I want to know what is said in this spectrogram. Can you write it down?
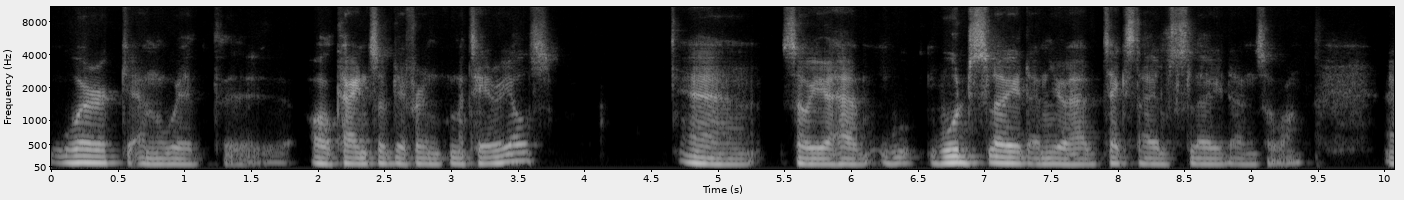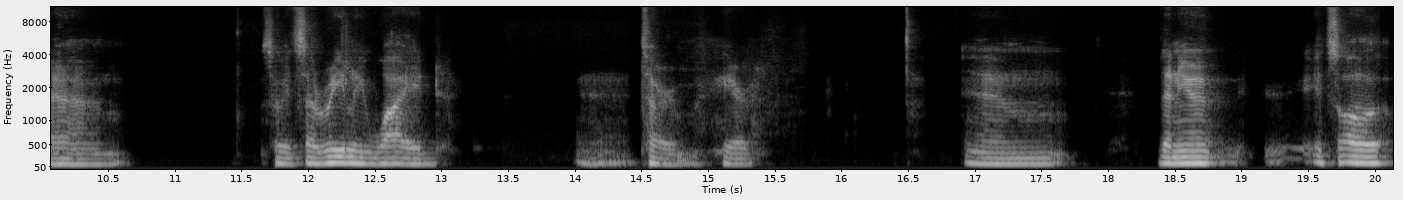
work and with uh, all kinds of different materials. Uh, so you have wood slöjd and you have textile slöjd and so on. Um, so it's a really wide uh, term here. Um, then you, it's all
